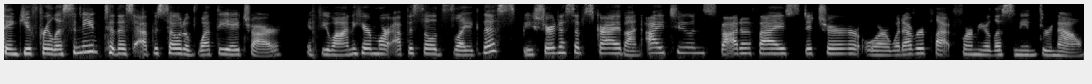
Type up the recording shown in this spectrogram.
Thank you for listening to this episode of What the HR. If you want to hear more episodes like this, be sure to subscribe on iTunes, Spotify, Stitcher, or whatever platform you're listening through now.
